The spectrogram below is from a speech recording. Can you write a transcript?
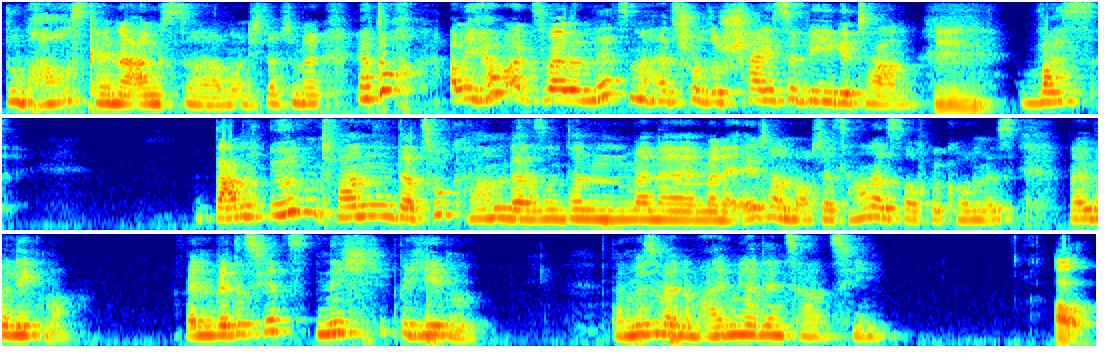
du brauchst keine Angst zu haben. Und ich dachte mir, ja doch, aber ich habe Angst, weil beim letzten Mal hat es schon so scheiße wehgetan. Mhm. Was dann irgendwann dazu kam, da sind dann meine, meine Eltern und auch der Zahnarzt drauf gekommen ist, na überleg mal, wenn wir das jetzt nicht beheben, dann müssen wir in einem halben Jahr den Zahn ziehen. Oh.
